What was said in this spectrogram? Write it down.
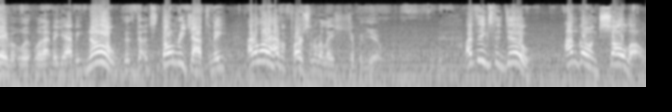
David, will, will, that make you happy? No, don't reach out to me. I don't want to have a personal relationship with you. I have things to do. I'm going solo.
